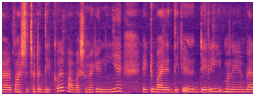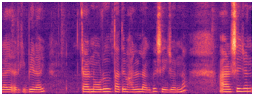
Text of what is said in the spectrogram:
আর পাঁচটা ছটার দিক করে পাপা সোনাকে নিয়ে একটু বাইরের দিকে ডেলি মানে বেড়াই আর কি, বেড়াই। কারণ ওরও তাতে ভালো লাগবে সেই জন্য। আর সেই জন্য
